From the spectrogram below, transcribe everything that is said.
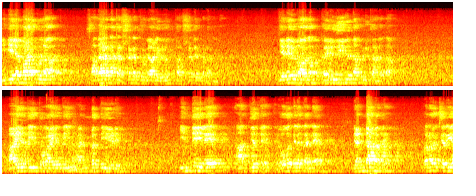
ഇന്ത്യയിലെമ്പാടുമുള്ള സാധാരണ കർഷക തൊഴിലാളികളും കർഷകരും അടങ്ങുന്ന ജനവിഭാഗം കരുതിയിരുന്ന ഒരു കാലത്താണ്. ആയിരത്തി തൊള്ളായിരത്തി അൻപത്തി ഏഴിൽ ഇന്ത്യയിലെ ആദ്യത്തെ ലോകത്തിലെ തന്നെ രണ്ടാമത്തെ പറഞ്ഞ ചെറിയ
